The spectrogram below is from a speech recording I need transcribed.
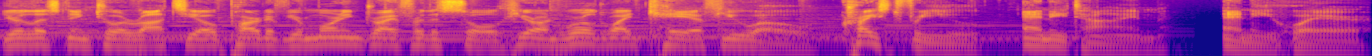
You're listening to Oratio, part of your morning drive for the soul here on Worldwide KFUO. Christ for you, anytime, anywhere.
